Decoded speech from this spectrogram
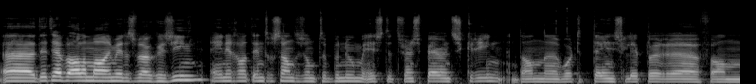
Uh, dit hebben we allemaal inmiddels wel gezien. Het enige wat interessant is om te benoemen is de transparent screen. Dan wordt de teenslipper van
